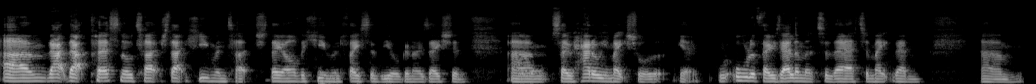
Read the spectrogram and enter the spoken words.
Um, that that personal touch, that human touch, they are the human face of the organization. Um, so how do we make sure that you know all of those elements are there to make them um,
